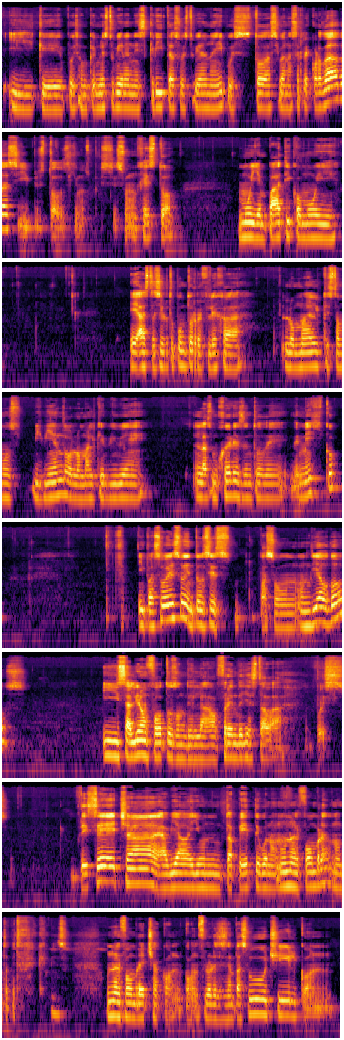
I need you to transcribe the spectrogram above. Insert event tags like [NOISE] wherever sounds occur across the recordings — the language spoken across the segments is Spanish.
y que pues aunque no estuvieran escritas o estuvieran ahí, pues todas iban a ser recordadas y pues todos dijimos, pues es un gesto muy empático, muy... Eh, hasta cierto punto refleja lo mal que estamos viviendo, lo mal que vive las mujeres dentro de, México. Y pasó eso, entonces pasó un día o dos y salieron fotos donde la ofrenda ya estaba pues deshecha, había ahí un tapete, bueno, una alfombra, no un tapete, [LAUGHS] una alfombra hecha con, con flores de cempasúchil, con,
